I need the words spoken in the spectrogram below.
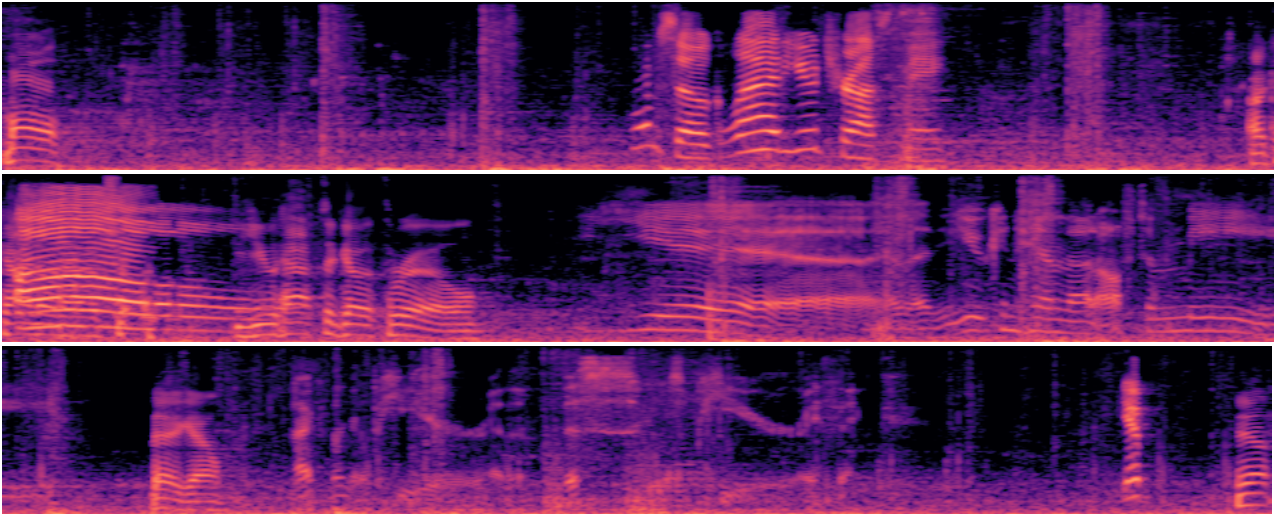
Ball. I'm so glad you trust me. I kind of Oh. You have to go through. Yeah, and then you can hand that off to me. There you go. I can bring it up here, and then this goes up here, I think. Yep. Yep,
